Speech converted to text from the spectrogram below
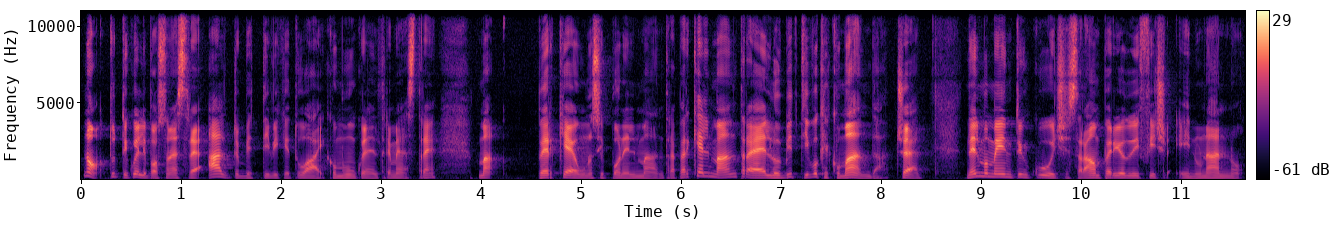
No, tutti quelli possono essere altri obiettivi che tu hai comunque nel trimestre, ma perché uno si pone il mantra? Perché il mantra è l'obiettivo che comanda. Cioè, nel momento in cui ci sarà un periodo difficile, e in un anno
